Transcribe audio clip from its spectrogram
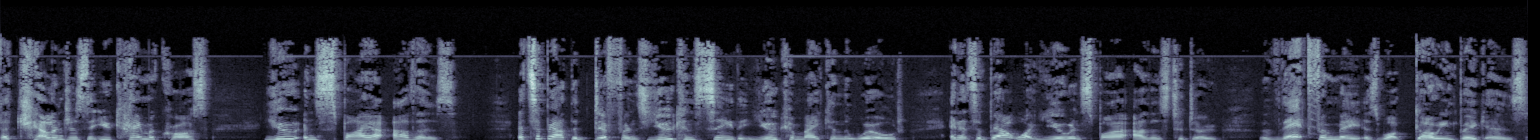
the challenges that you came across, you inspire others. It's about the difference you can see that you can make in the world, and it's about what you inspire others to do. That for me is what going big is.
